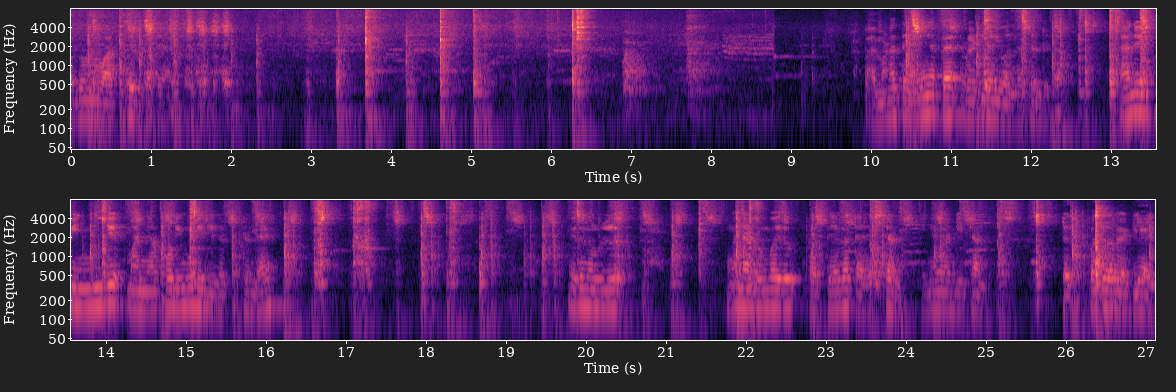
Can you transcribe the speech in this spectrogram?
അതൊന്ന് വറുത്തെടുക്കട്ടെ. നമ്മളെ തേങ്ങയൊക്കെ റെഡിയായി വന്നിട്ടുണ്ട് കേട്ടോ ഞാനൊരു പിഞ്ച് മഞ്ഞൾപ്പൊടിയും കൂടി ഇതിലിട്ടിട്ടുണ്ടേ. ഒരു നുള്ള്. അങ്ങനെ ഇടുമ്പോൾ ഒരു പ്രത്യേക ടേസ്റ്റാണ് ഇതിന് വേണ്ടിയിട്ടാണ്. ഇട്ട്. ഇപ്പം ഇത് റെഡിയായി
